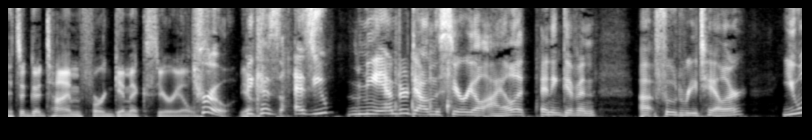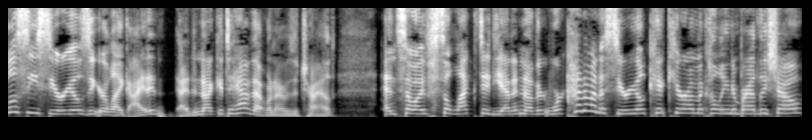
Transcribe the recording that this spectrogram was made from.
It's a good time for gimmick cereals. True, Yeah. because as you meander down the cereal aisle at any given uh, food retailer, you will see cereals that you're like, I didn't, I did not get to have that when I was a child, and so I've selected yet another. We're kind of on a cereal kick here on the Colleen and Bradley show.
